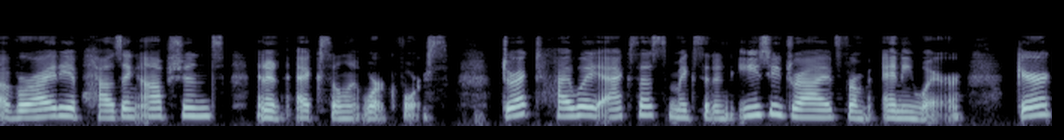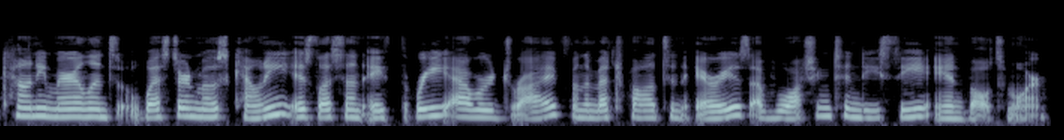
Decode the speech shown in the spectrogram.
a variety of housing options, and an excellent workforce. Direct highway access makes it an easy drive from anywhere. Garrett County, Maryland's westernmost county, is less than a three hour drive from the metropolitan areas of Washington, D.C. and Baltimore.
